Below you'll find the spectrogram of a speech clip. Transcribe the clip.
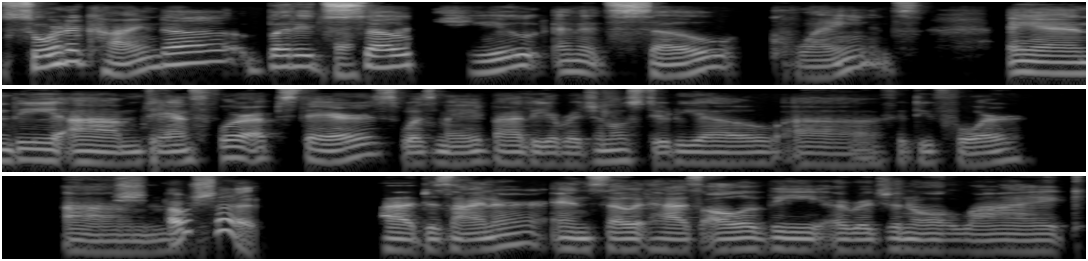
Sort of, kind of, but it's Okay. so cute and it's so quaint. And the um, dance floor upstairs was made by the original Studio uh, 54 um, Oh shit. uh, designer. And so it has all of the original like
